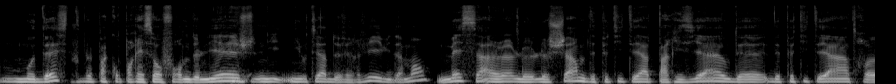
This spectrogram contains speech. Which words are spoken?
modeste. Je ne peux pas comparer ça aux formes de Liège ni, ni, au théâtre de Verviers, évidemment, mais ça a le, le charme des petits théâtres parisiens ou des, des petits théâtres euh,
